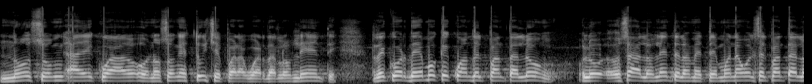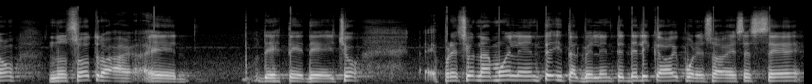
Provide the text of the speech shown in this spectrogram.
no son adecuados o no son estuches para guardar los lentes. Recordemos que cuando el pantalón, o sea, los lentes los metemos en la bolsa del pantalón, nosotros, ah, eh, de, este, de hecho, presionamos el lente y tal vez el lente es delicado y por eso a veces se,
